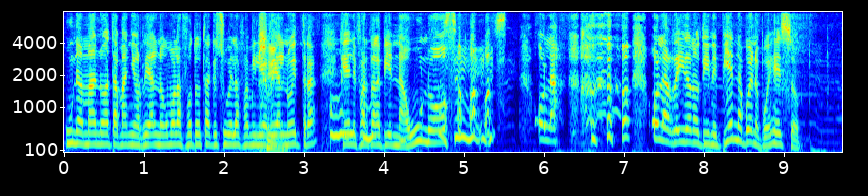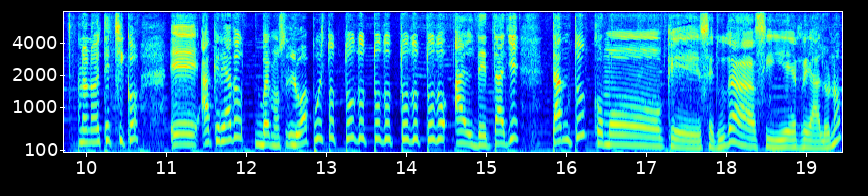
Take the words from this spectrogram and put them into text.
una mano a tamaño real, no como la foto esta que sube la familia Sí. real nuestra, que le falta la pierna a uno. o, la, o la reina no tiene pierna. Bueno, pues eso. No, no, este chico eh, ha creado, vamos, lo ha puesto todo, todo, todo, todo al detalle, tanto como que se duda si es real o no.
